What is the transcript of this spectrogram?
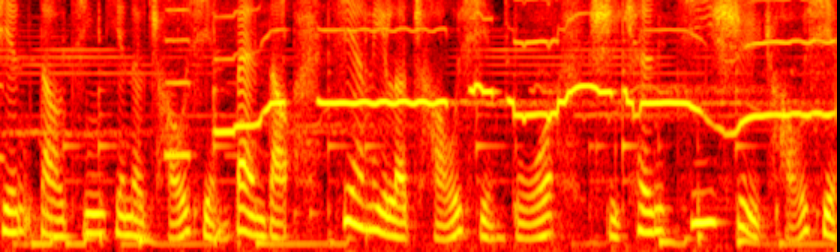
迁到今天的朝鲜半岛，建立了朝鲜国，史称姬氏朝鲜。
